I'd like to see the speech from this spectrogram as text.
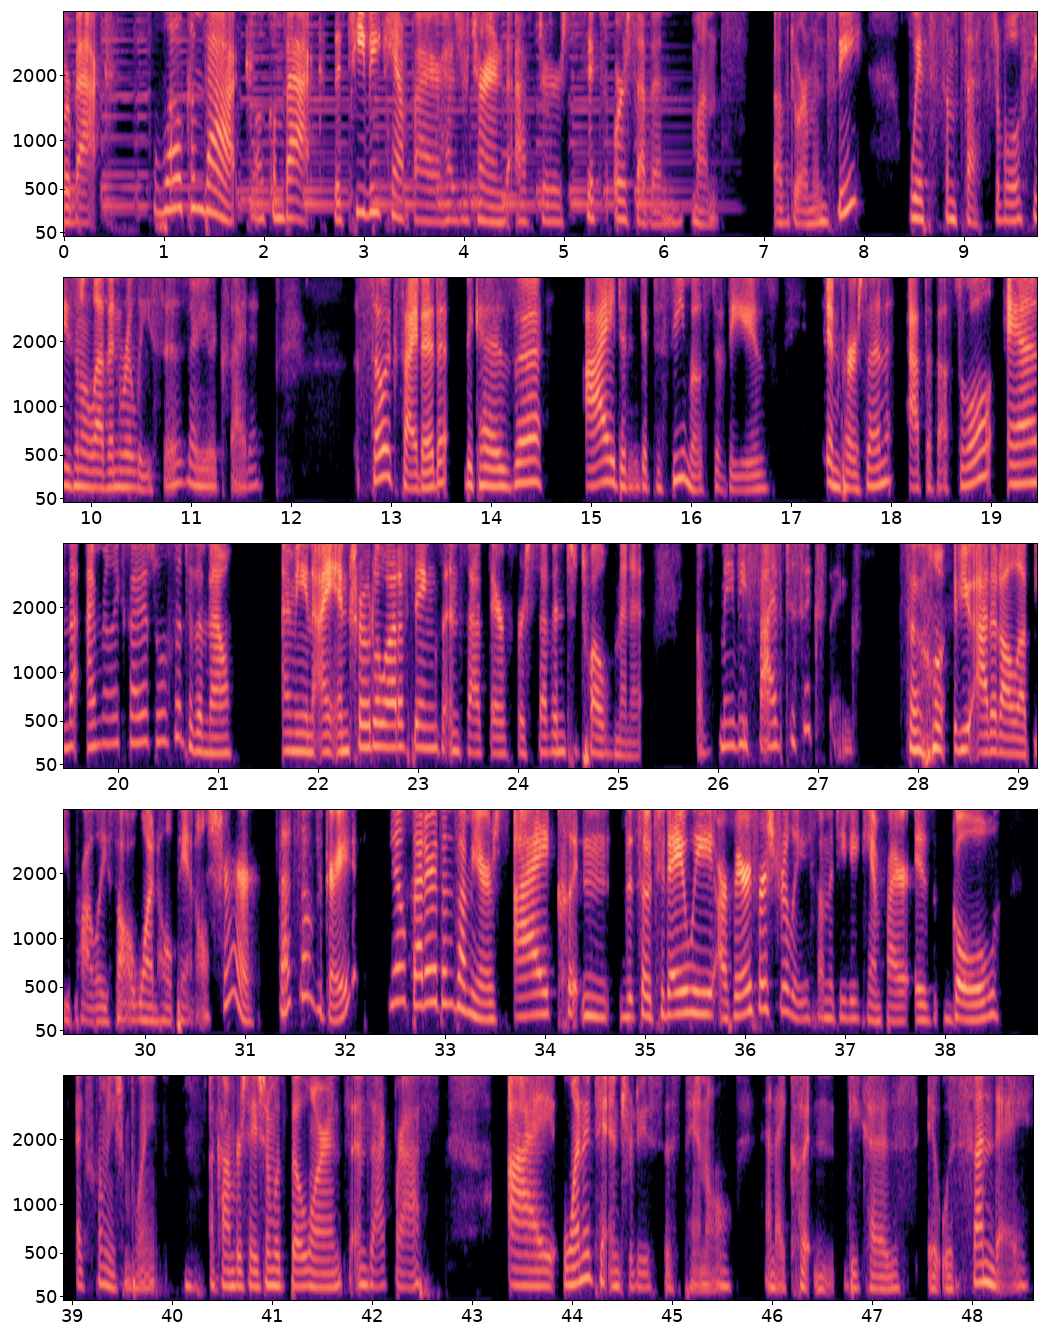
we're back. Welcome back. Welcome back. The TV campfire has returned after six or seven months of dormancy with some festival season 11 releases. Are you excited? So excited because uh, I didn't get to see most of these in person at the festival, and I'm really excited to listen to them now. I mean, I introed a lot of things and sat there for seven to 12 minutes of maybe five to six things. So if you add it all up, you probably saw one whole panel. Sure. That sounds great. You know, better than some years. I couldn't. So today we, our very first release on the TV campfire is Goal exclamation point, a conversation with Bill Lawrence and Zach Braff. I wanted to introduce this panel and I couldn't because it was Sunday,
